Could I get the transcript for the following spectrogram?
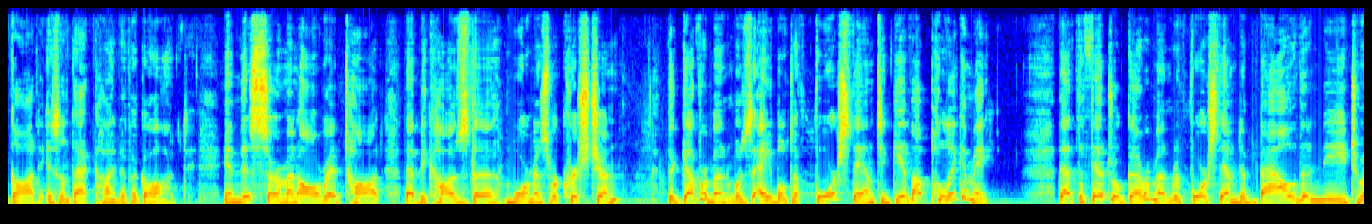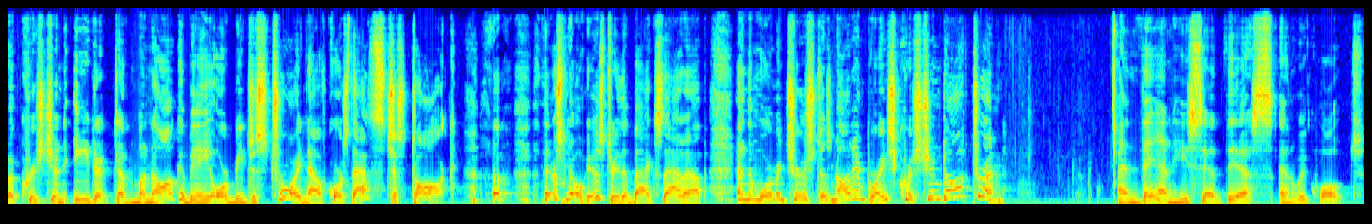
God isn't that kind of a God. In this sermon, Allred taught that because the Mormons were Christian, the government was able to force them to give up polygamy. That the federal government would force them to bow the knee to a Christian edict of monogamy or be destroyed. Now, of course, that's just talk. There's no history that backs that up, and the Mormon church does not embrace Christian doctrine. And then he said this, and we quote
